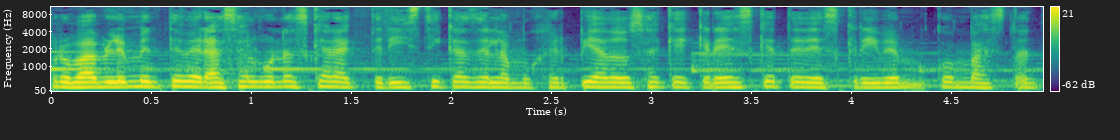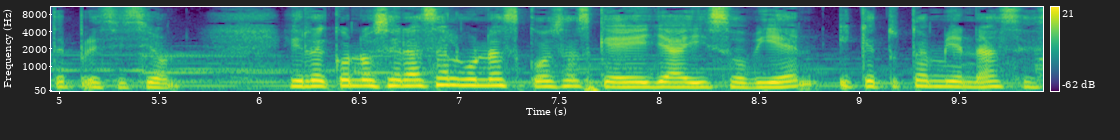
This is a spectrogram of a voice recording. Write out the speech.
Probablemente verás algunas características de la mujer piadosa que crees que te describen con bastante precisión y reconocerás algunas cosas que ella hizo bien y que tú también haces.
